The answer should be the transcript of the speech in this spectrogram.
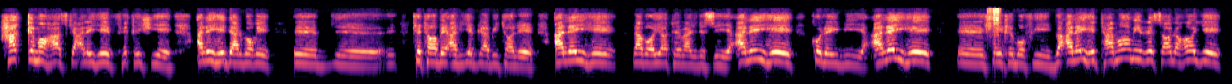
حق ما هست که علیه فقه علیه در واقع کتاب علی ابن ابی طالب علیه روایات مجلسی علیه کلینی علیه شیخ مفید و علیه تمام رساله های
